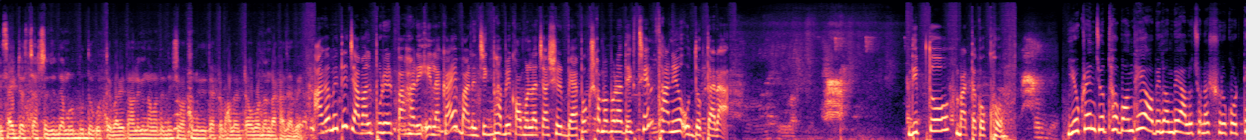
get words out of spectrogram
এই সাইট্রাস চাষটা যদি আমরা উদ্বুদ্ধ করতে পারি তাহলে কিন্তু আমাদের দেশের অর্থনীতিতে একটা ভালো একটা অবদান রাখা যাবে। আগামীতে জামালপুরের পাহাড়ি এলাকায় বাণিজ্যিকভাবে কমলা চাষের ব্যাপক সম্ভাবনা দেখছেন স্থানীয় উদ্যোক্তারা। দীপ্ত বার্তাকক্ষ। ইউক্রেন যুদ্ধ বন্ধে অবিলম্বে আলোচনা শুরু করতে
